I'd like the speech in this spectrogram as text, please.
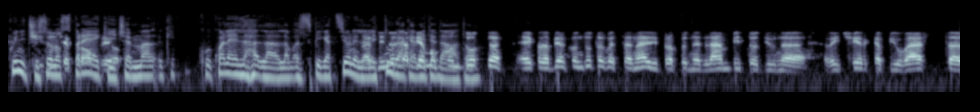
Quindi ci Si sono sprechi, proprio- c'è mal- che- qual è la, la- la spiegazione, la lettura che avete dato? Condotta, ecco, l'abbiamo condotta questa analisi proprio nell'ambito di una ricerca più vasta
